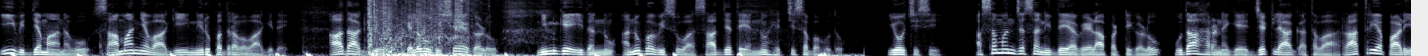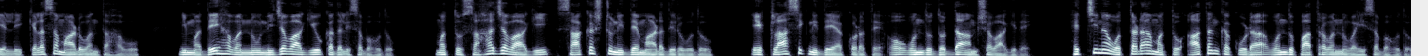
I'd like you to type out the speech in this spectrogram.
ಈ ವಿದ್ಯಮಾನವು ಸಾಮಾನ್ಯವಾಗಿ ನಿರುಪದ್ರವವಾಗಿದೆ. ಆದಾಗ್ಯೂ, ಕೆಲವು ವಿಷಯಗಳು ನಿಮಗೆ ಇದನ್ನು ಅನುಭವಿಸುವ ಸಾಧ್ಯತೆಯನ್ನು ಹೆಚ್ಚಿಸಬಹುದು. ಯೋಚಿಸಿ. ಅಸಮಂಜಸ ನಿದ್ದೆಯ ವೇಳಾಪಟ್ಟಿಗಳು ಉದಾಹರಣೆಗೆ ಜೆಟ್ಲ್ಯಾಗ್ ಅಥವಾ ರಾತ್ರಿಯ ಪಾಳಿಯಲ್ಲಿ ಕೆಲಸ ಮಾಡುವಂತಹವು ನಿಮ್ಮ ದೇಹವನ್ನು ನಿಜವಾಗಿಯೂ ಕದಲಿಸಬಹುದು. ಮತ್ತು ಸಹಜವಾಗಿ ಸಾಕಷ್ಟು ನಿದ್ದೆ ಮಾಡದಿರುವುದು ಎ ಕ್ಲಾಸಿಕ್ ನಿದ್ದೆಯ ಕೊರತೆ, ಓ, ಒಂದು ದೊಡ್ಡ ಅಂಶವಾಗಿದೆ. ಹೆಚ್ಚಿನ ಒತ್ತಡ ಮತ್ತು ಆತಂಕ ಕೂಡ ಒಂದು ಪಾತ್ರವನ್ನು ವಹಿಸಬಹುದು.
